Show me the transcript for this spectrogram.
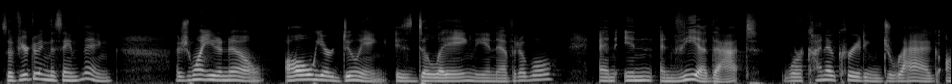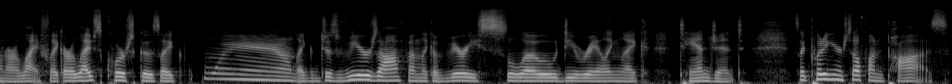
So if you're doing the same thing, I just want you to know all we are doing is delaying the inevitable and in and via that we're kind of creating drag on our life. Like our life's course goes like, like just veers off on like a very slow, derailing like tangent. It's like putting yourself on pause.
